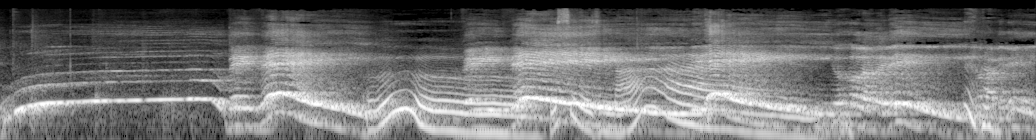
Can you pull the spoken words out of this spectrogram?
Ooh, baby. Ooh. Baby. This is nice. Hey. Hola, baby. Hola, baby.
